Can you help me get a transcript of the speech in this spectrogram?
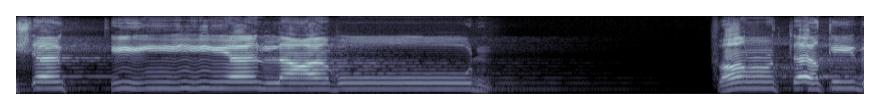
شك يلعبون. فارتقب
